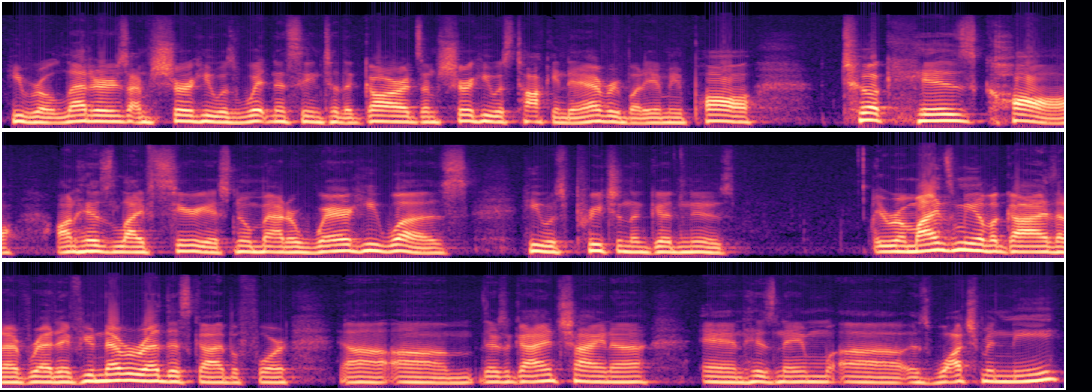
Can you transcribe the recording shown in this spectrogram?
he wrote letters. I'm sure he was witnessing to the guards. I'm sure he was talking to everybody. I mean, Paul took his call on his life serious no matter where he was. He was preaching the good news. It reminds me of a guy that I've read. If you've never read this guy before, uh, um, there's a guy in China, and his name uh, is Watchman Nee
